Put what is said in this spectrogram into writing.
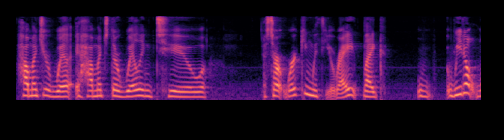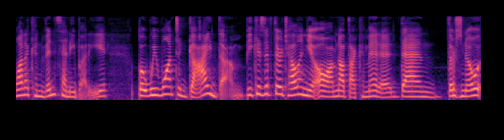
how much you're will how much they're willing to start working with you, right? Like we don't want to convince anybody, but we want to guide them. Because if they're telling you, "Oh, I'm not that committed," then there's no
